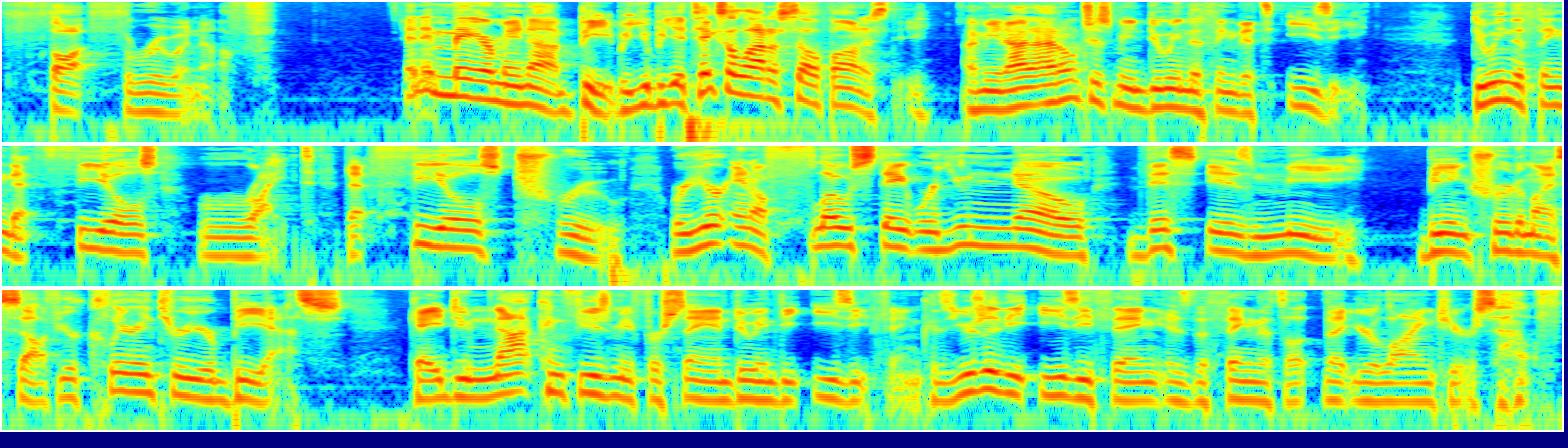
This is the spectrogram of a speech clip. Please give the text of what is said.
thought through enough and it may or may not be, but you, it takes a lot of self honesty. I mean, I, I don't just mean doing the thing that's easy, doing the thing that feels right, that feels true, where you're in a flow state where you know this is me being true to myself. You're clearing through your BS. Okay, do not confuse me for saying doing the easy thing, because usually the easy thing is the thing that's that you're lying to yourself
